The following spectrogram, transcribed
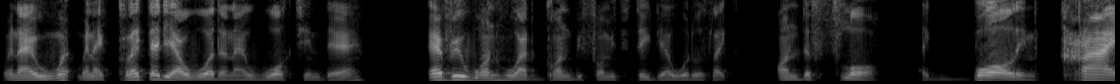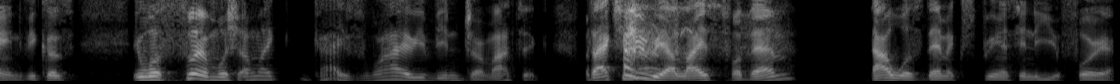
When I went, when I collected the award and I walked in there, everyone who had gone before me to take the award was like on the floor, like bawling, crying because it was so emotional. I'm like, guys, why are you being dramatic? But I actually realized for them, that was them experiencing the euphoria.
